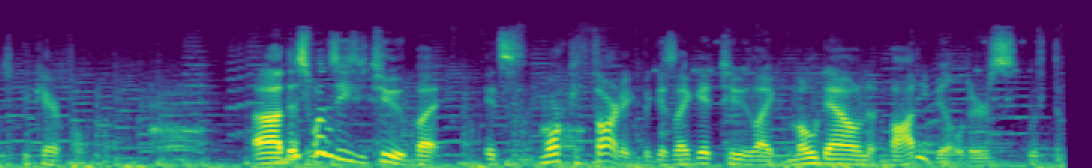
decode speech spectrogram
Just be careful. Uh, this one's easy too, but it's more cathartic because I get to like mow down bodybuilders with the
